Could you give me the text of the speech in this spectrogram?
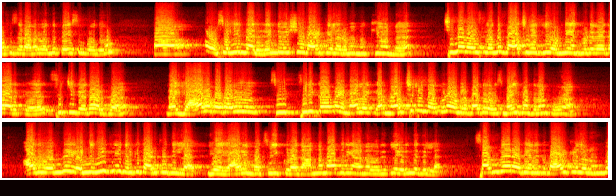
ஆஃபீஸர் அவர் வந்து பேசும்போதும் அவர் சொல்லியிருந்தாரு ரெண்டு விஷயம் வாழ்க்கையில ரொம்ப முக்கியம்னு. சின்ன வயசுல இருந்து ஃபார்ச்சுனேட்லி ஒண்ணு என் கூடவே தான் இருக்கு. சிரிச்சுட்டே தான் இருப்பேன். நான் யாரை பார்த்தாலும் சிரிக்காம என்னால யார் முறைச்சிட்டு இருந்தா கூட அவங்கள பார்த்து ஒரு ஸ்மைல் பண்ணிட்டு தான் போவேன். அது வந்து எங்க வீட்லயும் இது வரைக்கும் தடுத்தது இல்ல யாரையும் பார்த்து கூடாது அந்த மாதிரியான ஒரு இதுல இருந்தது இல்ல சம்வேர் அது எனக்கு வாழ்க்கையில ரொம்ப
